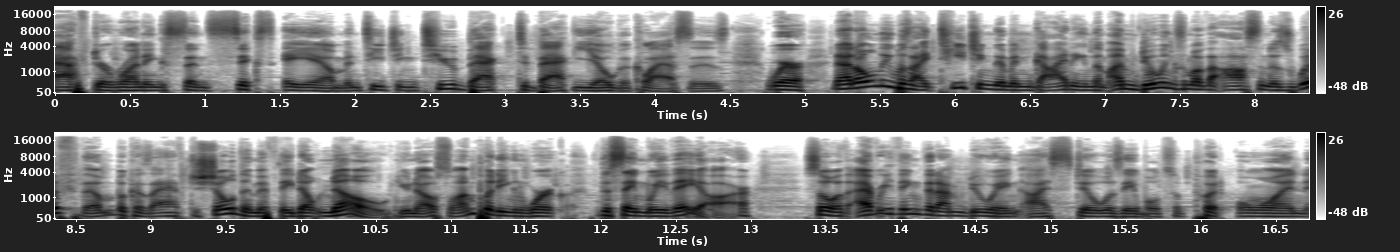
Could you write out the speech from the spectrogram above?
after running since 6 a.m. and teaching two back to back yoga classes, where not only was I teaching them and guiding them, I'm doing some of the asanas with them because I have to show them if they don't know, you know, so I'm putting in work the same way they are. So, with everything that I'm doing, I still was able to put on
